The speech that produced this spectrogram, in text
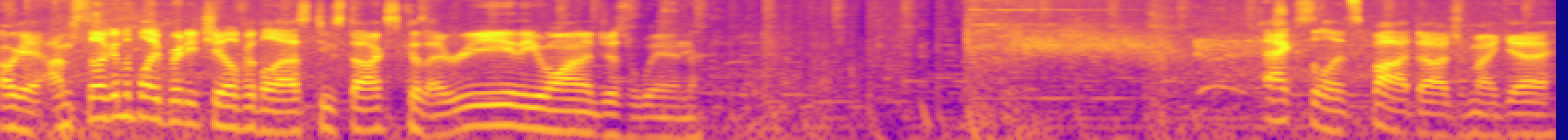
Okay, I'm still gonna play pretty chill for the last two stocks because I really want to just win. Excellent spot dodge, my guy.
